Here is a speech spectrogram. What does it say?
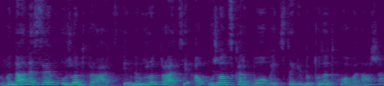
вона несе в ужонт праці, не в ужонт праці, а в ужонт скарбовий, це так якби податкова наша,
